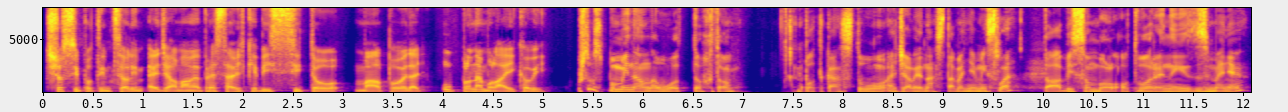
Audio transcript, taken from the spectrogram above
Čo si pod tým celým Agile máme predstaviť, keby si to mal povedať úplnému laikovi? Už som spomínal na úvod tohto podcastu Agile je nastavenie mysle. To, aby som bol otvorený zmene,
